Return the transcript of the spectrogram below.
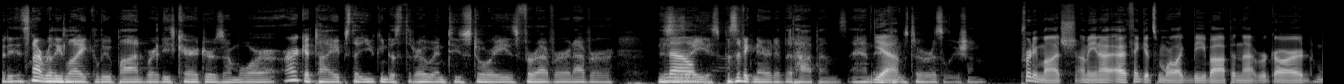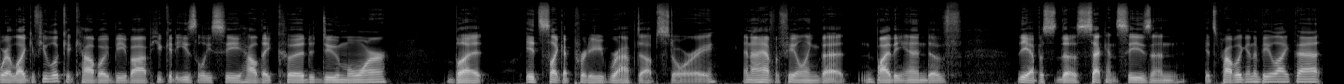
But it's not really like Lupin where these characters are more archetypes that you can just throw into stories forever and ever. This No. is a specific narrative that happens and Yeah. it comes to a resolution. Pretty much. I mean, I, I think it's more like Bebop in that regard, where like if you look at Cowboy Bebop, you could easily see how they could do more, but it's like a pretty wrapped up story. And I have a feeling that by the end of the episode, the second season, it's probably going to be like that.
